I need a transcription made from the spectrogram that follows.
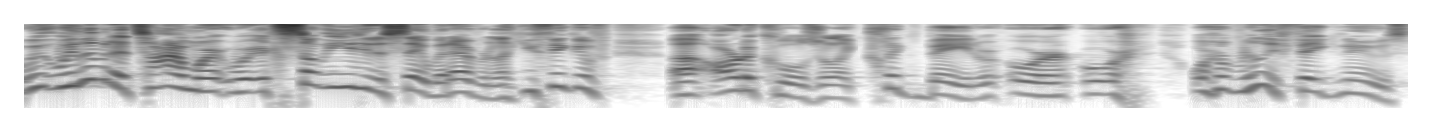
We, we live in a time where, where it's so easy to say whatever. Like you think of uh, articles or like clickbait or, or, or, or really fake news.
